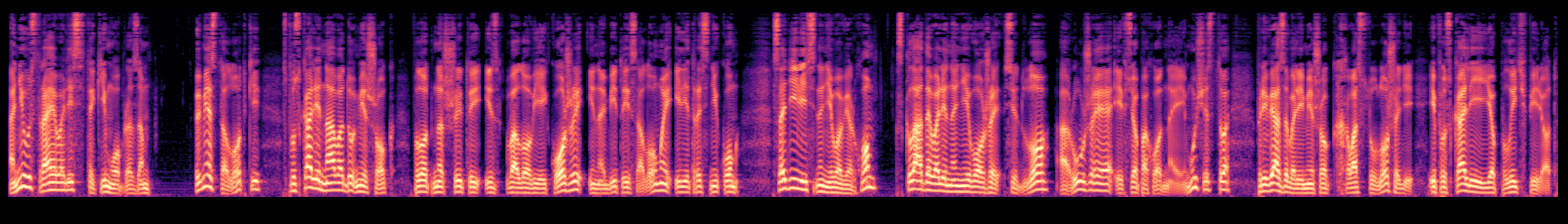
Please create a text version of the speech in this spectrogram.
они устраивались таким образом. Вместо лодки спускали на воду мешок, плотно сшитый из воловьей кожи и набитый соломой или тростником, садились на него верхом, складывали на него же седло, оружие и все походное имущество – привязывали мешок к хвосту лошади и пускали ее плыть вперед.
